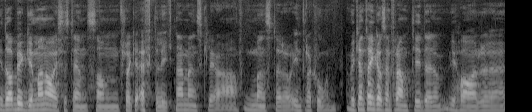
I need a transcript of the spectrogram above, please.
Idag bygger man AI-system som försöker efterlikna mänskliga mönster och interaktion. Vi kan tänka oss en framtid där vi har eh,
